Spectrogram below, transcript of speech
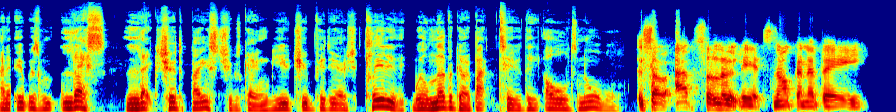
And it was less lectured based. She was getting YouTube videos. Clearly, we'll never go back to the old normal. So, absolutely, it's not going to be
